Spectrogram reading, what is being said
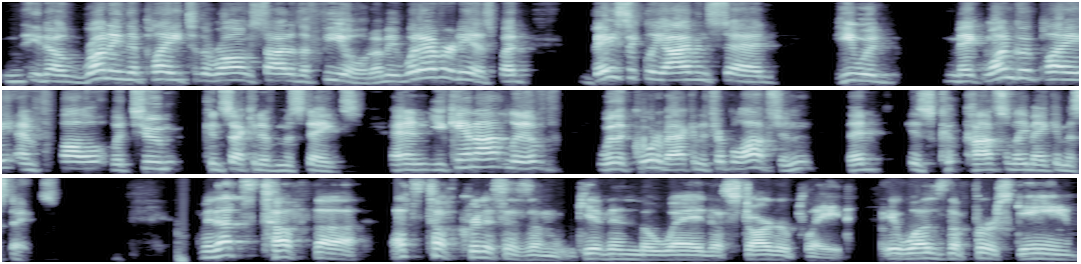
you know, running the play to the wrong side of the field. I mean, whatever it is. But basically, Ivan said he would make one good play and follow it with two consecutive mistakes. And you cannot live with a quarterback in a triple option that is constantly making mistakes. I mean, that's tough. Uh, that's tough criticism given the way the starter played. It was the first game.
